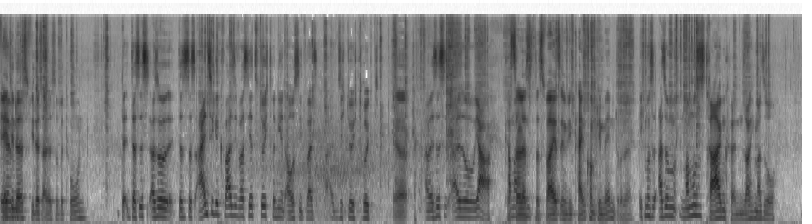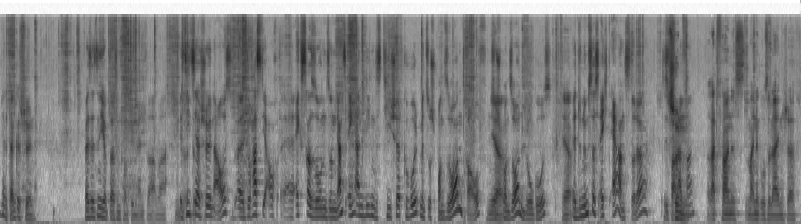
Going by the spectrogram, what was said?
Gefällt Ähm, dir das, wie das alles so betont? Das ist also das ist das einzige quasi, was jetzt durchtrainiert aussieht, weil es äh, sich durchdrückt. Ja. Aber es ist also ja, kann man. das? Das war jetzt irgendwie kein Kompliment, oder? Ich muss also man muss es tragen können, sag ich mal so. Ja, danke schön. Ich weiß jetzt nicht, ob das ein Kompliment war, aber es sieht sehr schön aus. Äh, Du hast dir auch äh, extra so ein, so ein ganz eng anliegendes T-Shirt geholt mit so Sponsoren drauf, so Ja. Sponsorenlogos. Ja. Äh, Du nimmst das echt ernst, oder? Das Ist schon. Fahrradfahren? Radfahren ist meine große Leidenschaft.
